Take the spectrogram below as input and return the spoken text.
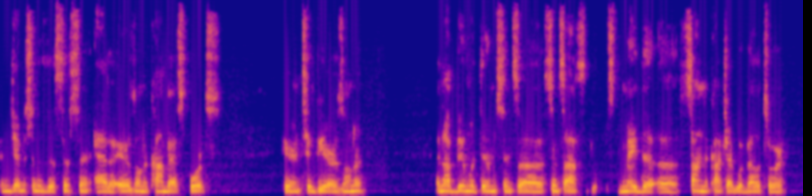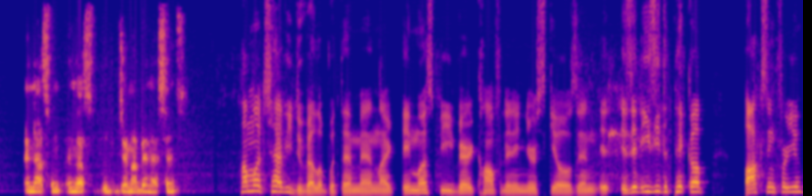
and Jamison is the assistant at uh, Arizona Combat Sports here in Tempe, Arizona. And I've been with them since uh, since I made the uh, signed the contract with Bellator, and that's when and that's the gym I've been at since. How much have you developed with them, man? Like they must be very confident in your skills. And it, is it easy to pick up boxing for you?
